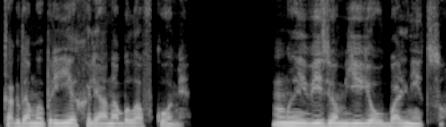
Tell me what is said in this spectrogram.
Когда мы приехали, она была в коме. Мы везем ее в больницу.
